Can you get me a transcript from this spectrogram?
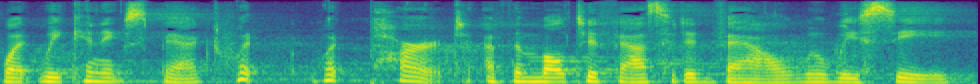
what we can expect. What, what part of the multifaceted Val will we see?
